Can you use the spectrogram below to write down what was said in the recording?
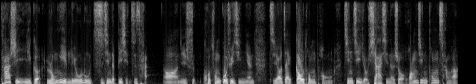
它是以一个容易流入资金的避险资产。啊，你是从过去几年，只要在高通膨、经济有下行的时候，黄金通常啊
